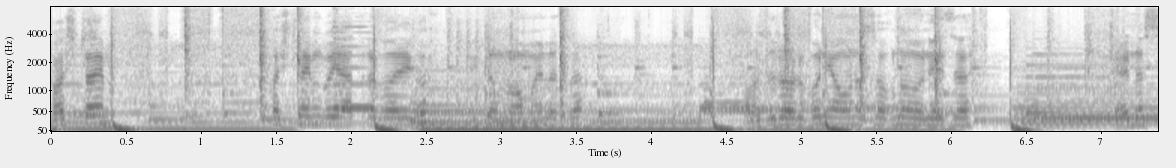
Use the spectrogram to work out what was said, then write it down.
फर्स्ट टाइम फर्स्ट टाइमको यात्रा गरेको। एकदम रमाइलो छ। हजुरहरू पनि आउन सक्नुहुनेछ हेर्नुहोस्।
